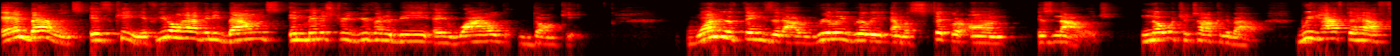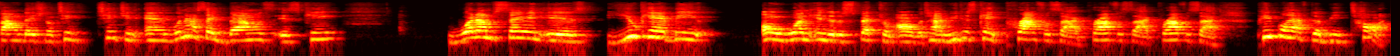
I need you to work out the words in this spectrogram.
and balance is key. If you don't have any balance in ministry, you're going to be a wild donkey. One of the things that I really, really am a stickler on is knowledge. Know what you're talking about. We have to have foundational te- teaching. And when I say balance is key, what I'm saying is you can't be on one end of the spectrum all the time. You just can't prophesy, prophesy, prophesy. People have to be taught.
